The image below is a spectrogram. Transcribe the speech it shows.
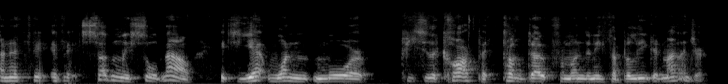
And if it, if it's suddenly sold now, it's yet one more piece of the carpet tugged out from underneath a beleaguered manager.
